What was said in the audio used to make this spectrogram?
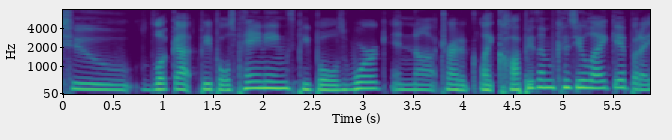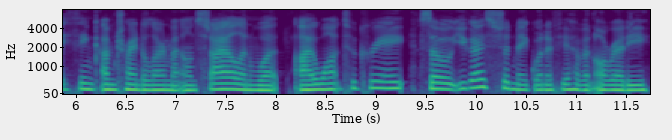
to look at people's paintings, people's work and not try to like copy them cuz you like it, but I think I'm trying to learn my own style and what I want to create. So you guys should make one if you haven't already.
